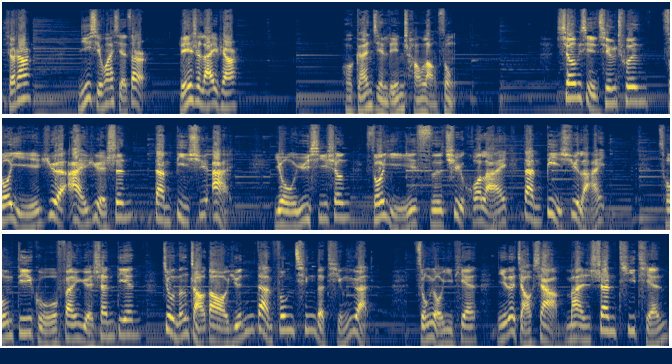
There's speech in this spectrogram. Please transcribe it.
小张，你喜欢写字儿，临时来一篇。我赶紧临场朗诵：“相信青春，所以越爱越深，但必须爱。”勇于牺牲，所以死去活来，但必须来。从低谷翻越山巅，就能找到云淡风轻的庭院。总有一天，你的脚下满山梯田，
